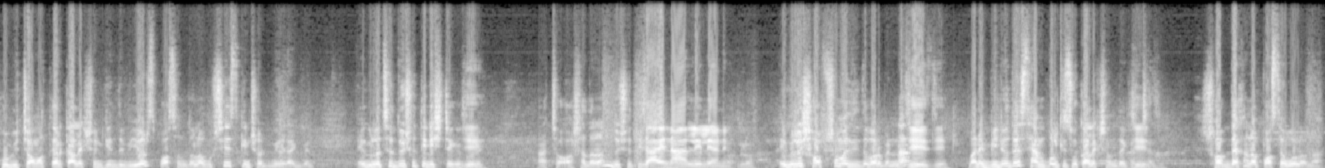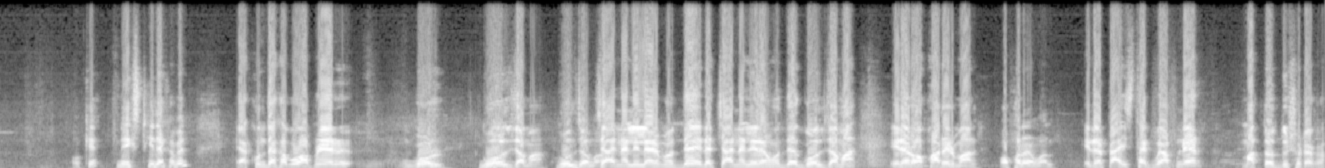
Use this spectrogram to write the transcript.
খুবই চমৎকার কালেকশন কিন্তু ভিউয়ার্স পছন্দ হলে অবশ্যই স্ক্রিনশট নিয়ে রাখবেন। এগুলো হচ্ছে দুশো তিরিশ টাকা জি। করে। আচ্ছা অসাধারণ দুশো তিরিশ চায়না লিলিয়ান এগুলো। এগুলো সব সময় দিতে পারবেন না? জি জি। মানে ভিডিওতে স্যাম্পল কিছু কালেকশন দেখাচ্ছেন। সব দেখানো পসিবল না। ওকে নেক্সট কি দেখাবেন? এখন দেখাবো আপনার গোল গোল। জামা। গোল জামা। চায়না লিলের মধ্যে এটা চায়না লিলের মধ্যে গোল জামা এটার অফারের মাল। অফারের মাল। এটার প্রাইস থাকবে আপনার মাত্র দুশো টাকা।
